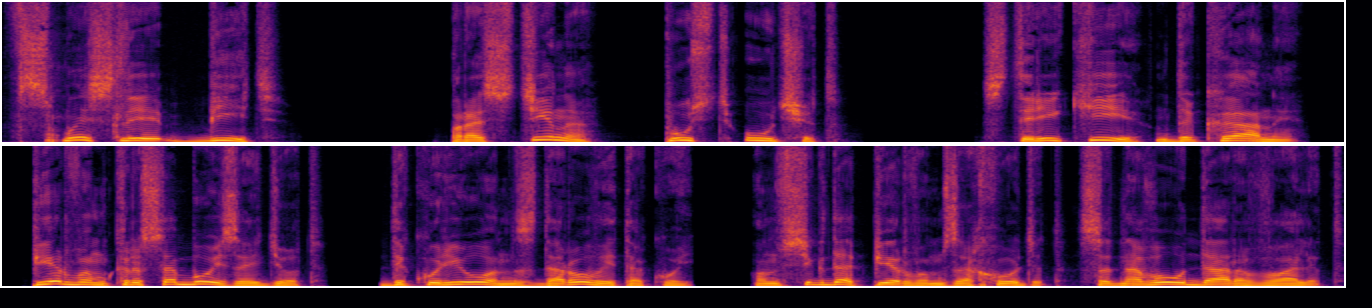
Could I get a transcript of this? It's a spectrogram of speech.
«В смысле бить?» «Простина? Пусть учит. Старики, деканы. Первым красобой зайдет. Декурион, здоровый такой. Он всегда первым заходит, с одного удара валит.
